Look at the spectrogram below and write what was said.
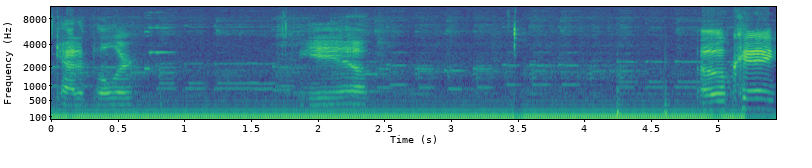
caterpillar. Yeah. Okay.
